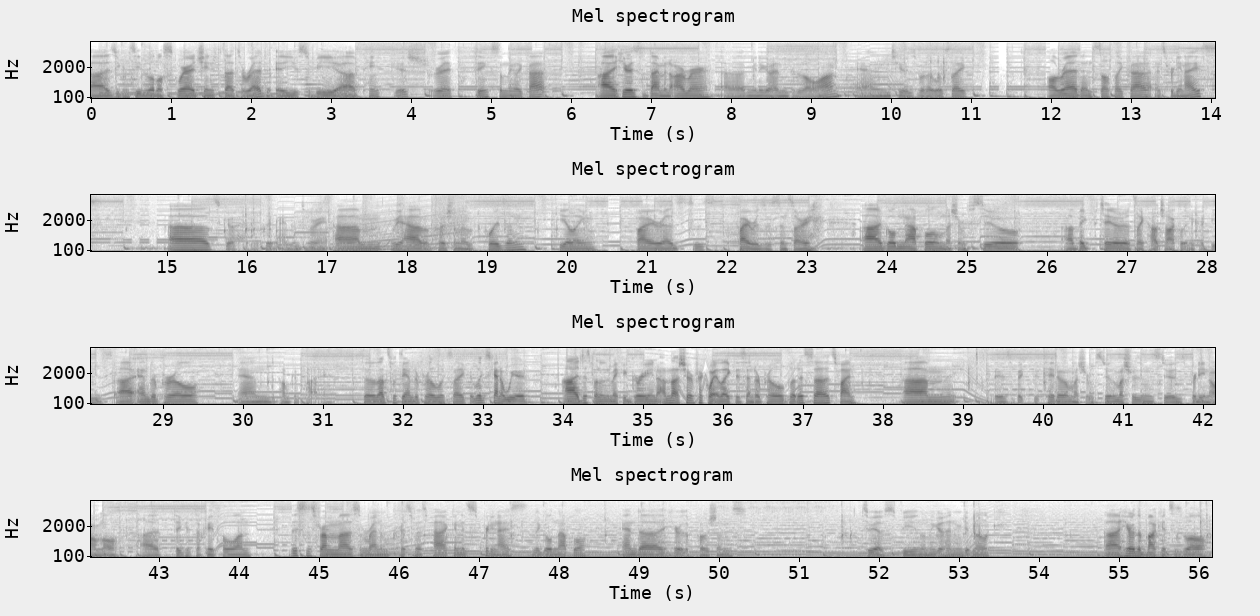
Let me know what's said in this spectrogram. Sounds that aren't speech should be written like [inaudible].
Uh, as you can see the little square, I changed that to red. It used to be uh, pinkish, or I think something like that. Uh, here's the diamond armor. Uh, I'm gonna go ahead and put it all on, and here's what it looks like. All red and stuff like that. It's pretty nice. Uh, let's go ahead and clear my inventory. Um, we have a potion of poison, healing, fire resistance, fire resistance. Sorry. [laughs] Uh, golden apple, mushroom stew, uh, baked potato. It's like hot chocolate and cookies. Uh, ender pearl, and pumpkin pie. So that's what the ender pearl looks like. It looks kind of weird. I just wanted to make it green. I'm not sure if I quite like this ender pearl, but it's uh, it's fine. Um, there's a big potato, mushroom stew. The mushroom stew is pretty normal. Uh, I think it's a faithful one. This is from uh, some random Christmas pack, and it's pretty nice. The golden apple, and uh, here are the potions. So we have speed. Let me go ahead and get milk. Uh, here are the buckets as well.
